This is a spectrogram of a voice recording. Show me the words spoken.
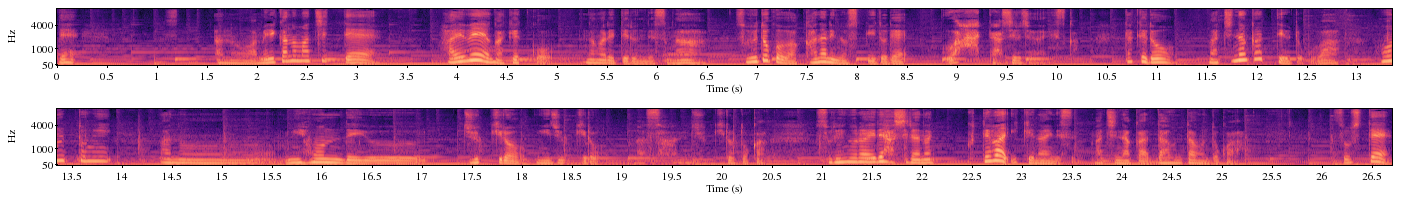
であのアメリカの街ってハイウェイが結構流れてるんですがそういうとこはかなりのスピードでわーって走るじゃないですか。だけど街中っていうとこは本当にあのー、日本でいう10キロ20キロ、まあ、30キロとかそれぐらいで走らなくてはいけないんです街中ダウンタウンとかそして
